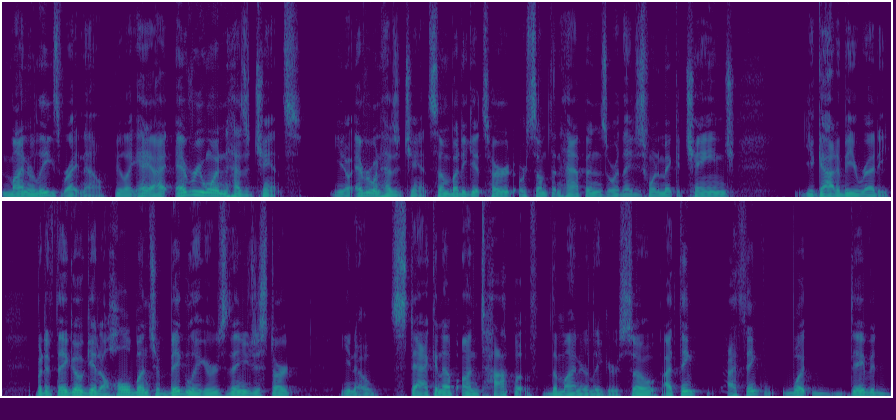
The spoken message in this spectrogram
minor leagues right now. Be like, hey, I, everyone has a chance. You know, everyone has a chance. Somebody gets hurt, or something happens, or they just want to make a change. You got to be ready. But if they go get a whole bunch of big leaguers, then you just start you know stacking up on top of the minor leaguers so i think i think what david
